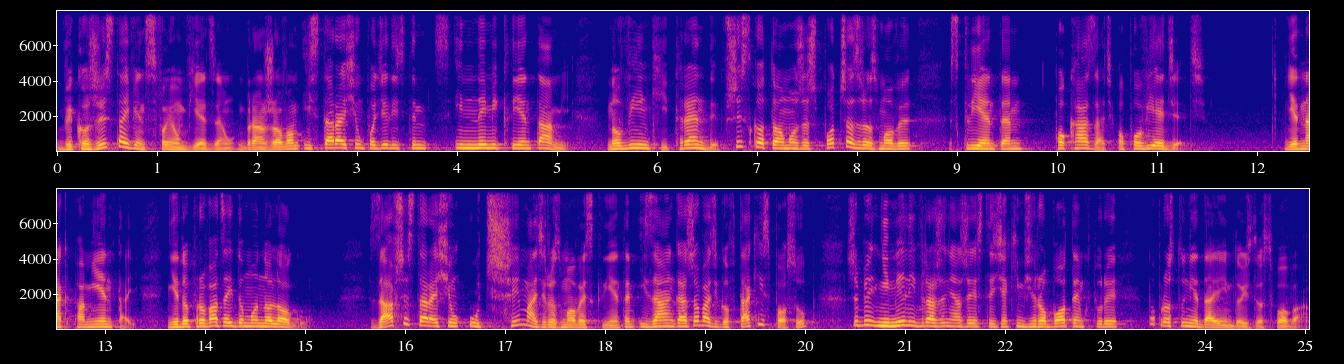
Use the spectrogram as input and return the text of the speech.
Wykorzystaj więc swoją wiedzę branżową i staraj się podzielić tym z innymi klientami. Nowinki, trendy, wszystko to możesz podczas rozmowy z klientem pokazać, opowiedzieć. Jednak pamiętaj, nie doprowadzaj do monologu. Zawsze staraj się utrzymać rozmowę z klientem i zaangażować go w taki sposób, żeby nie mieli wrażenia, że jesteś jakimś robotem, który po prostu nie daje im dojść do słowa.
